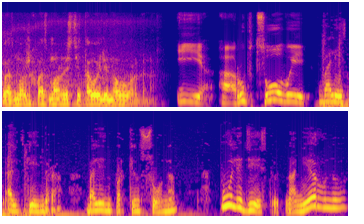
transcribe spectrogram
возможных возможностей того или иного органа и а, рубцовый. Болезнь Альцгеймера, болезнь Паркинсона. Поле действует на нервную,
